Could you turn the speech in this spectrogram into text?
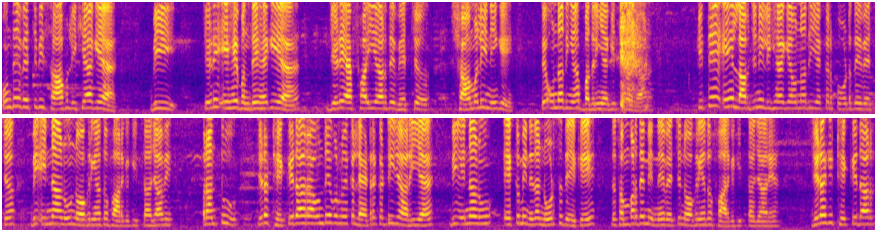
ਉਹਦੇ ਵਿੱਚ ਵੀ ਸਾਫ਼ ਲਿਖਿਆ ਗਿਆ ਹੈ ਵੀ ਜਿਹੜੇ ਇਹ ਬੰਦੇ ਹੈਗੇ ਆ, ਜਿਹੜੇ ਐਫ ਆਈ ਆਰ ਦੇ ਵਿੱਚ ਸ਼ਾਮਲ ਹੀ ਨਹੀਂਗੇ ਤੇ ਉਹਨਾਂ ਦੀਆਂ ਬਦਲੀਆਂ ਕੀਤੀਆਂ ਜਾਣ। ਕਿਤੇ ਇਹ ਲਫ਼ਜ਼ ਨਹੀਂ ਲਿਖਿਆ ਗਿਆ ਉਹਨਾਂ ਦੀ ਇੱਕ ਰਿਪੋਰਟ ਦੇ ਵਿੱਚ ਵੀ ਇਹਨਾਂ ਨੂੰ ਨੌਕਰੀਆਂ ਤੋਂ ਫਾਰਗ ਕੀਤਾ ਜਾਵੇ। ਪਰੰਤੂ ਜਿਹੜਾ ਠੇਕੇਦਾਰ ਆ, ਉਹਦੇ ਵੱਲੋਂ ਇੱਕ ਲੈਟਰ ਕੱਢੀ ਜਾ ਰਹੀ ਹੈ ਵੀ ਇਹਨਾਂ ਨੂੰ 1 ਮਹੀਨੇ ਦਾ ਨੋਟਿਸ ਦੇ ਕੇ ਦਸੰਬਰ ਦੇ ਮਹੀਨੇ ਵਿੱਚ ਨੌਕਰੀਆਂ ਤੋਂ ਫਾਰਗ ਕੀਤਾ ਜਾ ਰਿਹਾ। ਜਿਹੜਾ ਕਿ ਠੇਕੇਦਾਰ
